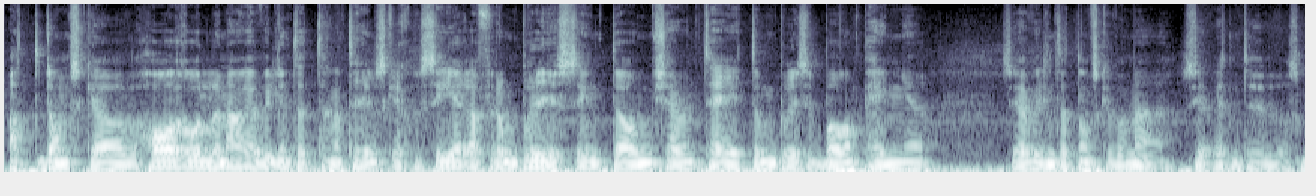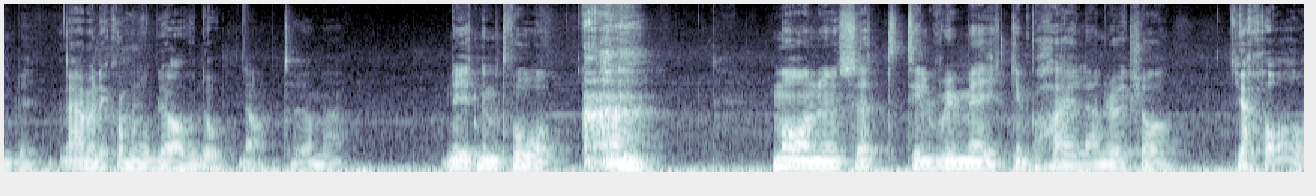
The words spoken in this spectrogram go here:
att de ska ha rollerna och jag vill inte att Tarantino ska regissera för de bryr sig inte om Sharon Tate. De bryr sig bara om pengar. Så jag vill inte att de ska vara med. Så jag vet inte hur det som blir. Nej men det kommer nog bli av ändå. Ja, tror jag med. Nyhet nummer två. Manuset till remaken på Highlander är klar. Jaha.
